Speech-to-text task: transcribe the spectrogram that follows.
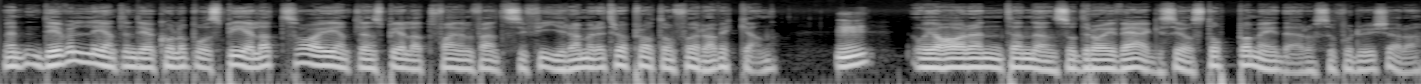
Men det är väl egentligen det jag kollar på. Spelat har jag egentligen spelat Final Fantasy 4, men det tror jag pratade om förra veckan. Mm. Och jag har en tendens att dra iväg så jag stoppar mig där och så får du köra.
